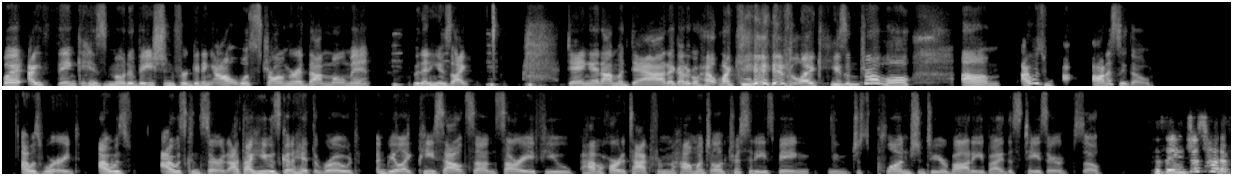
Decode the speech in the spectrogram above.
But I think his motivation for getting out was stronger at that moment. But then he was like, dang it, I'm a dad. I gotta go help my kid. like he's in trouble. Um, I was honestly though, I was worried. I was I was concerned. I thought he was gonna hit the road and be like, "Peace out, son. Sorry if you have a heart attack from how much electricity is being just plunged into your body by this taser." So, because they just had a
